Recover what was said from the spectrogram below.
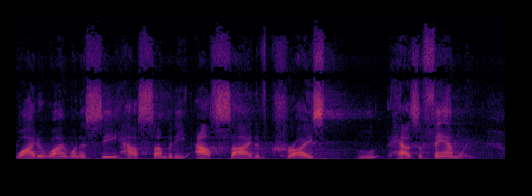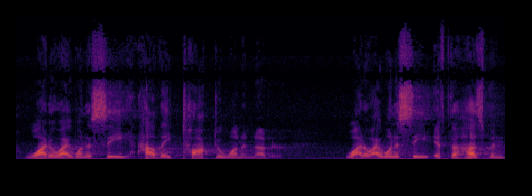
why do I want to see how somebody outside of Christ has a family? Why do I want to see how they talk to one another? Why do I want to see if the husband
